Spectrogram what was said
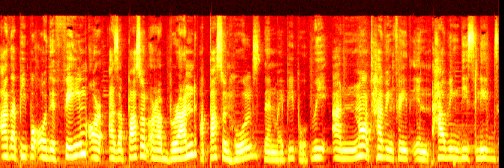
other people or the fame or as a person or a brand a person holds, then my people, we are not having faith in having these leagues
